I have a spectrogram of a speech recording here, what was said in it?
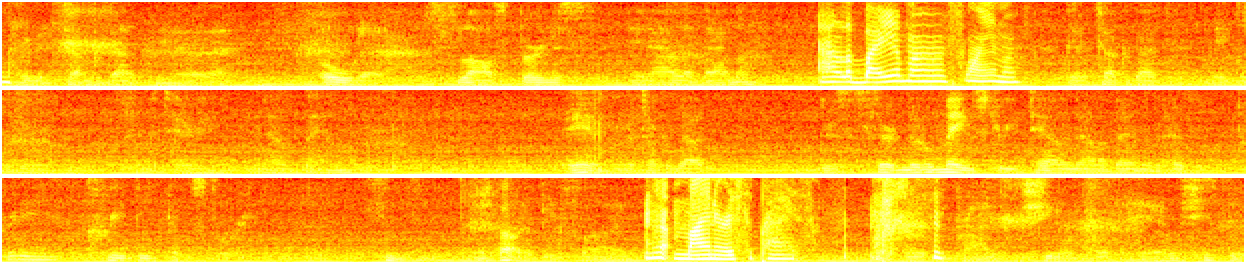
We're gonna talk about the uh, old uh, Sloss Furnace in Alabama. Alabama Slammer. Gonna talk about the Maple Hill Cemetery in Alabama. And we're gonna talk about there's a certain little Main Street town in Alabama that has a pretty creepy ghost story. it ought to be fun. Minor a surprise. a surprise she don't know what the hell she's doing.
